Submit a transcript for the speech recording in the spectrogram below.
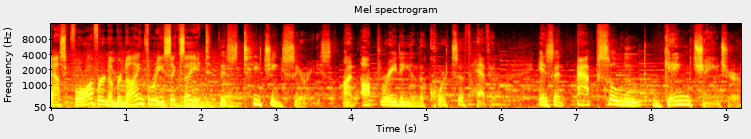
Ask for offer number 9368. This teaching series on operating in the courts of heaven is an absolute game changer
